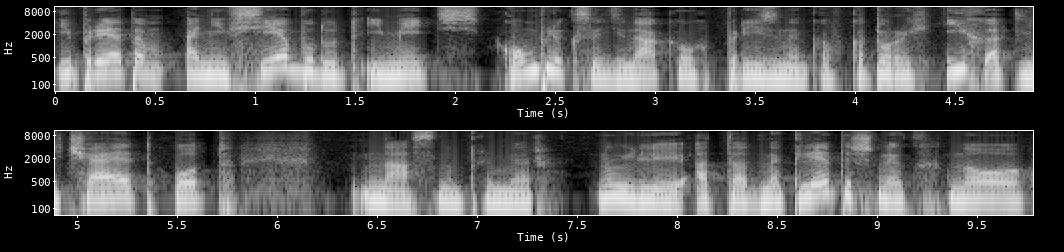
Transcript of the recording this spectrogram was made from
и при этом они все будут иметь комплекс одинаковых признаков, которых их отличает от нас, например. Ну или от одноклеточных, но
